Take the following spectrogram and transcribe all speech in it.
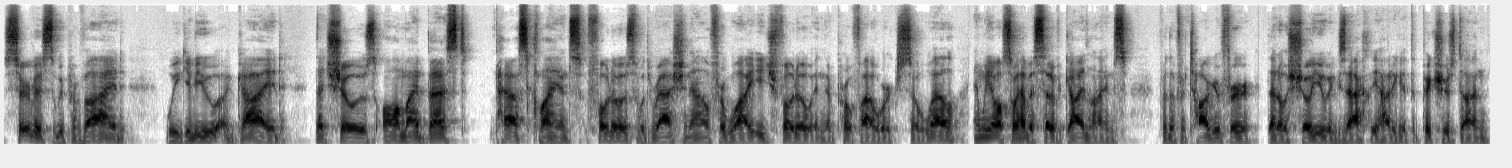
service that we provide, we give you a guide that shows all my best past clients photos with rationale for why each photo in their profile works so well. And we also have a set of guidelines for the photographer that'll show you exactly how to get the pictures done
